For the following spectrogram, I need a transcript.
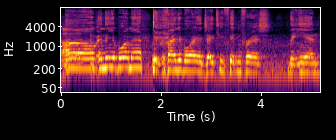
Um, and then your boy, man, you can find your boy at JT Fit and Fresh. The N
